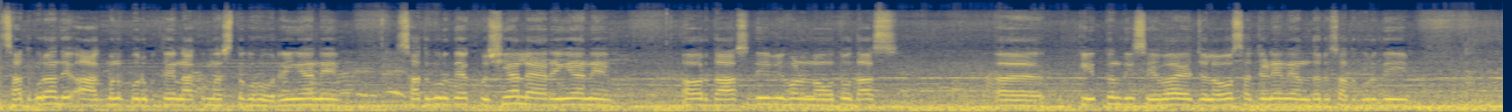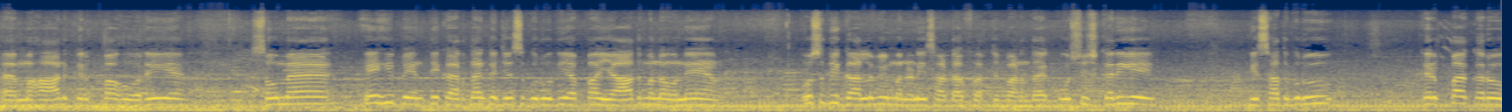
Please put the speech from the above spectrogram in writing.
ਸਤਿਗੁਰਾਂ ਦੇ ਆਗਮਨ ਪੁਰਬ ਤੇ ਨਕਮਸਤਕ ਹੋ ਰਹੀਆਂ ਨੇ, ਸਤਿਗੁਰ ਦੀਆਂ ਖੁਸ਼ੀਆਂ ਲੈ ਰਹੀਆਂ ਨੇ ਔਰ ਦਾਸ ਦੀ ਵੀ ਹੁਣ 9 ਤੋਂ 10 ਕੀਰਤਨ ਦੀ ਸੇਵਾ ਹੈ ਜਲੋ ਸੱਜਣੇ ਦੇ ਅੰਦਰ ਸਤਿਗੁਰੂ ਦੀ ਮਹਾਨ ਕਿਰਪਾ ਹੋ ਰਹੀ ਹੈ। ਸੋ ਮੈਂ ਇਹੀ ਬੇਨਤੀ ਕਰਦਾ ਕਿ ਜਿਸ ਗੁਰੂ ਦੀ ਆਪਾਂ ਯਾਦ ਮਨਾਉਂਦੇ ਆ ਉਸ ਦੀ ਗੱਲ ਵੀ ਮੰਨਣੀ ਸਾਡਾ ਫਰਜ਼ ਬਣਦਾ ਹੈ। ਕੋਸ਼ਿਸ਼ ਕਰੀਏ ਕਿ ਸਤਿਗੁਰੂ ਕਿਰਪਾ ਕਰੋ,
